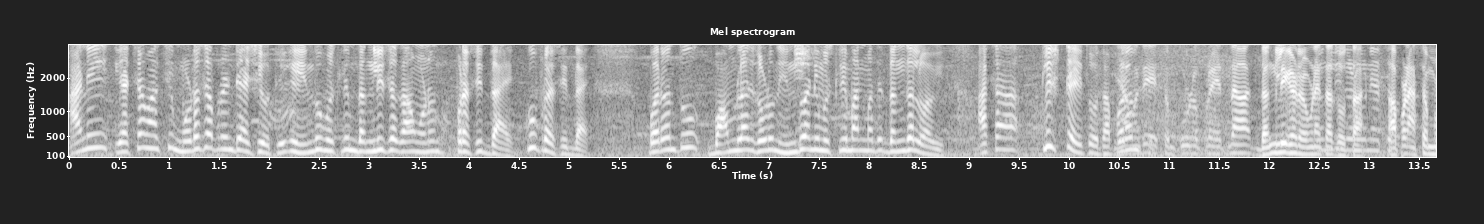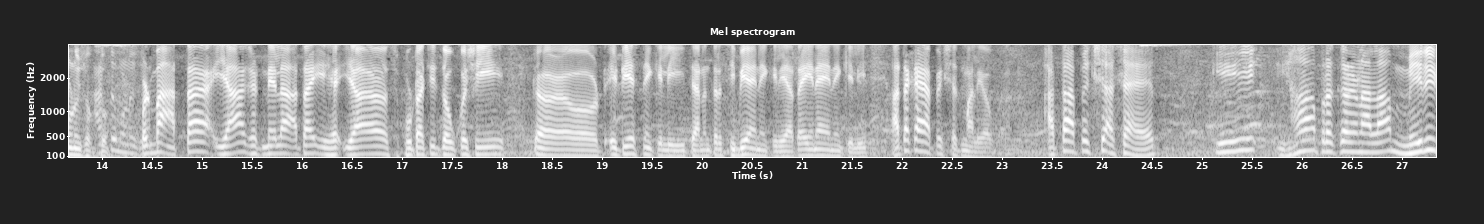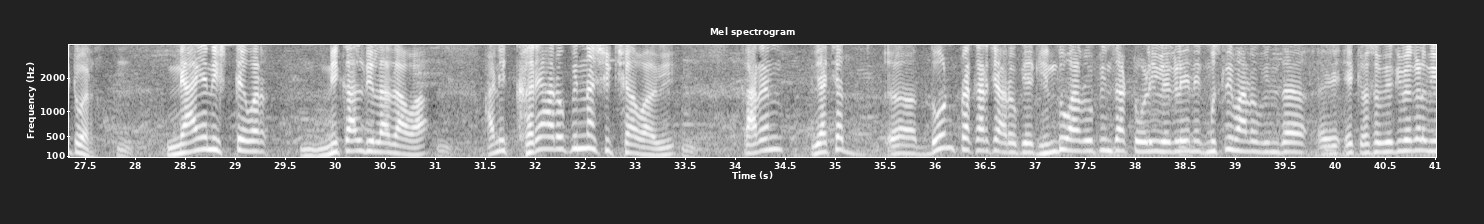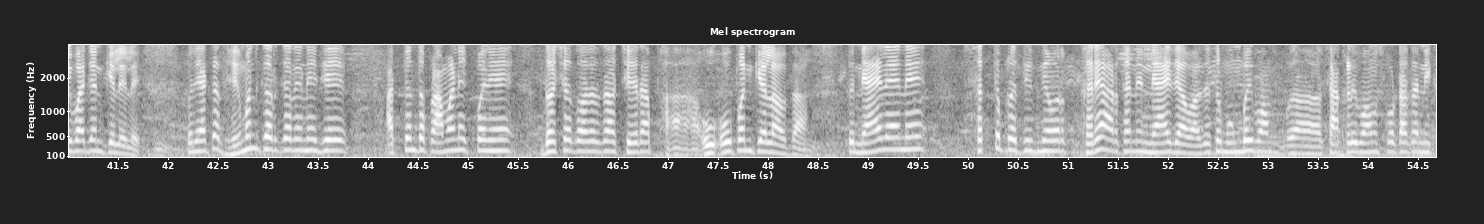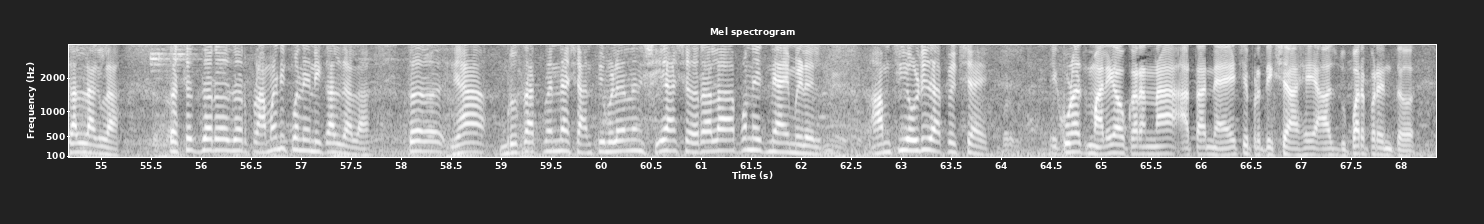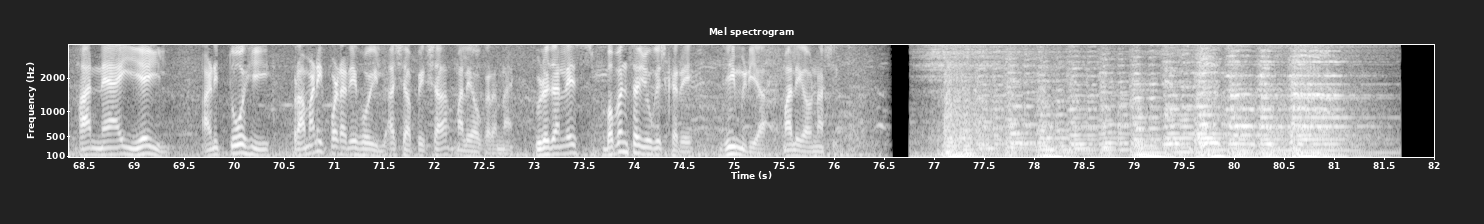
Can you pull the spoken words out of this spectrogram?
आणि याच्या मागची मोडस प्रिंटी अशी होती की हिंदू मुस्लिम दंगलीचं गाव म्हणून प्रसिद्ध आहे. खूप प्रसिद्ध आहे. परंतु बॉम्ब ब्लास्ट घडून हिंदू आणि मुस्लिमांमध्ये दंगल व्हावी असा क्लिष्ट हेतू होता. परंतु संपूर्ण प्रयत्न दंगली घडवण्याचाच होता आपण असं म्हणू शकतो. पण मग आता या घटनेला आता या स्फोटाची चौकशी ए टी एसने केली त्यानंतर सीबीआयने केली आता एन आयने केली. आता काय अपेक्षित मालेगाव आता अपेक्षा अशा आहेत की ह्या प्रकरणाला मेरिटवर न्यायनिष्ठेवर निकाल दिला जावा आणि खऱ्या आरोपींना शिक्षा व्हावी. कारण याच्यात अ, दोन प्रकारचे आरोपी एक हिंदू आरोपींचा टोळी वेगळी आणि एक मुस्लिम आरोपींचं एक असं वेगवेगळं विभाजन केलेलं आहे. पण याच्यात हेमंत करकरेने जे अत्यंत प्रामाणिकपणे दहशतवादाचा चेहरा फा- ओपन केला होता तर न्यायालयाने सत्यप्रतिज्ञेवर खऱ्या अर्थाने न्याय द्यावा. जसं मुंबई बॉम्ब साखळी बॉम्बस्फोटाचा निकाल लागला तसंच जर जर प्रामाणिकपणे निकाल झाला तर ह्या मृतात्म्यांना शांती मिळेल आणि या शहराला पण एक न्याय मिळेल. आमची एवढीच अपेक्षा आहे. एकूणच मालेगावकरांना आता न्यायाची प्रतीक्षा आहे. आज दुपारपर्यंत हा न्याय येईल आणि तोही प्रामाणिकपणाने होईल अशी अपेक्षा मालेगावकरांना आहे. Video journalist Baban sir Yogesh Khare Zee media Malegaon Nashik.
